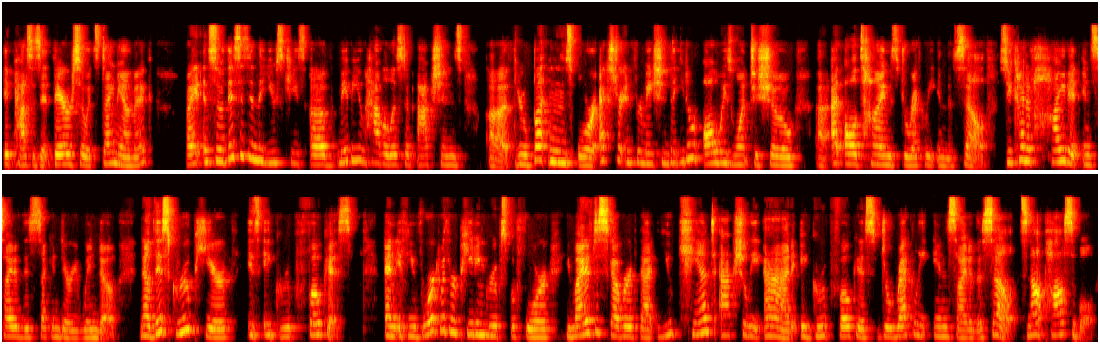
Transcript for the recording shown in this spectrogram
it passes it there. So it's dynamic, right? And so this is in the use case of maybe you have a list of actions uh, through buttons or extra information that you don't always want to show uh, at all times directly in the cell. So you kind of hide it inside of this secondary window. Now this group here is a group focus. And if you've worked with repeating groups before, you might have discovered that you can't actually add a group focus directly inside of the cell. It's not possible.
